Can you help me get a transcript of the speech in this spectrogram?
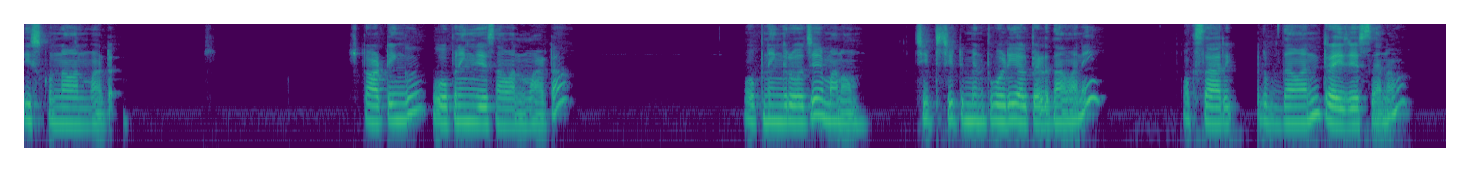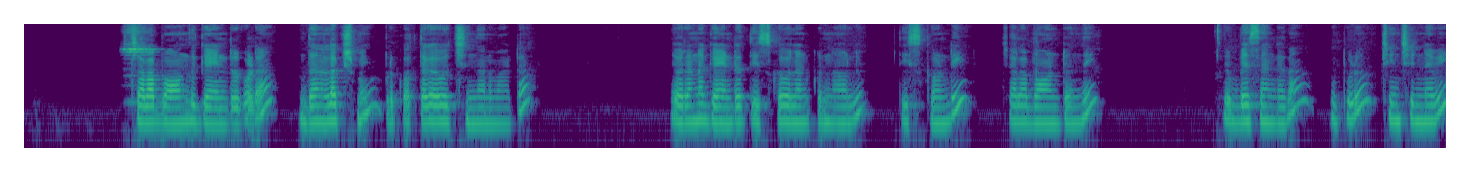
తీసుకున్నాం అనమాట స్టార్టింగ్ ఓపెనింగ్ చేసాం అనమాట ఓపెనింగ్ రోజే మనం చిట్టి చిట్టి అలా పెడదామని ఒకసారి రుబ్దామని ట్రై చేశాను. చాలా బాగుంది గ్రైండర్ కూడా. ధనలక్ష్మి ఇప్పుడు కొత్తగా వచ్చిందనమాట ఎవరైనా గ్రైండర్ తీసుకోవాలనుకున్న వాళ్ళు తీసుకోండి. చాలా బాగుంటుంది. రుబ్బేసాం కదా ఇప్పుడు చిన్న చిన్నవి.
